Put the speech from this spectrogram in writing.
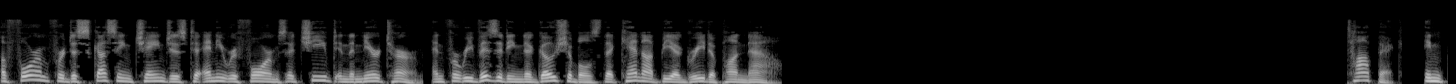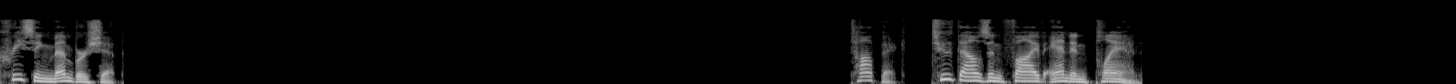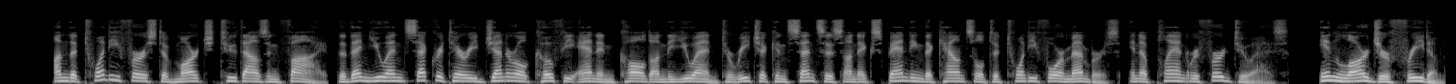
a forum for discussing changes to any reforms achieved in the near term, and for revisiting negotiables that cannot be agreed upon now. Topic: Increasing membership. Topic. 2005 Annan Plan. On 21 March 2005, the then UN Secretary-General Kofi Annan called on the UN to reach a consensus on expanding the Council to 24 members, in a plan referred to as, "...in larger freedom."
